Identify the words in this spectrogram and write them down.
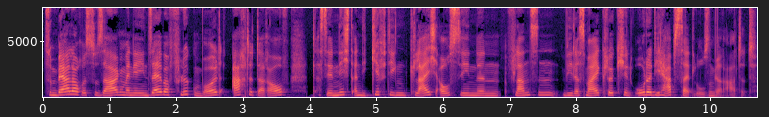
Zum Bärlauch ist zu sagen, wenn ihr ihn selber pflücken wollt, achtet darauf, dass ihr nicht an die giftigen, gleich aussehenden Pflanzen wie das Maiklöckchen oder die Herbstzeitlosen geratet.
